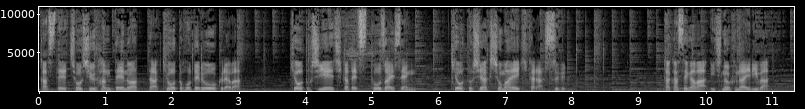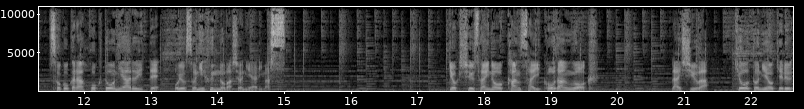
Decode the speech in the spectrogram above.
かつて長州藩邸のあった京都ホテル大倉は京都市営地下鉄東西線京都市役所前駅からすぐ。高瀬川一の船入りはそこから北東に歩いておよそ2分の場所にあります。玉州祭の関西講談ウォーク。来週は京都における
